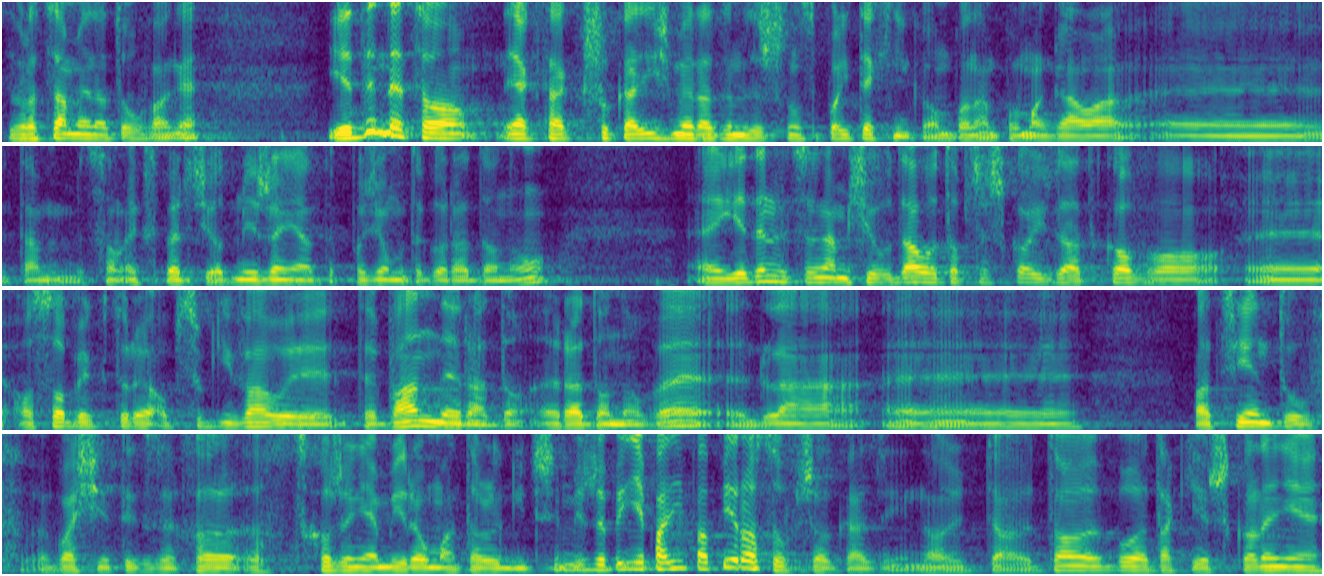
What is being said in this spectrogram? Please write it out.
Zwracamy na to uwagę. Jedyne co, jak tak szukaliśmy razem zresztą z Politechniką, bo nam pomagała, tam są eksperci od mierzenia te- poziomu tego radonu, Jedyne, co nam się udało, to przeszkolić dodatkowo e, osoby, które obsługiwały te wanny rado- radonowe e, dla e, pacjentów właśnie tych z cho- schorzeniami reumatologicznymi, żeby nie pali papierosów przy okazji. No, to, to było takie szkolenie,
